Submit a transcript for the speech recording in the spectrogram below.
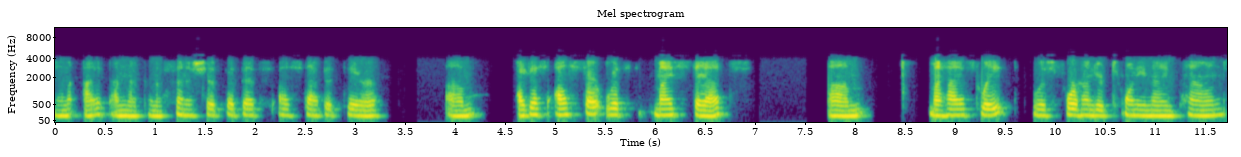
And I, I'm not going to finish it, but that's I'll stop it there. Um, I guess I'll start with my stats. Um, my highest weight was 429 pounds.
